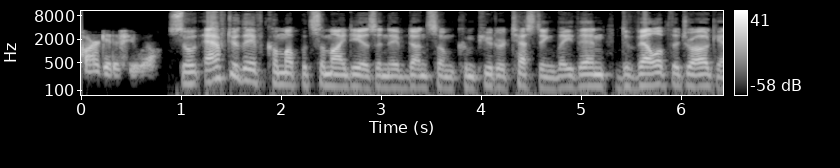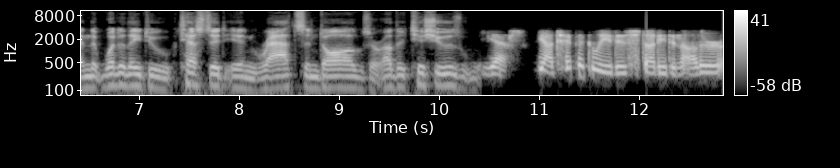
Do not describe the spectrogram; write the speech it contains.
target, if you will. So after they've come up with some ideas and they've done some computer testing, they then develop the drug and what do they do? Test it in rats and dogs or other tissues? Yes. Yeah, typically it is studied in other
